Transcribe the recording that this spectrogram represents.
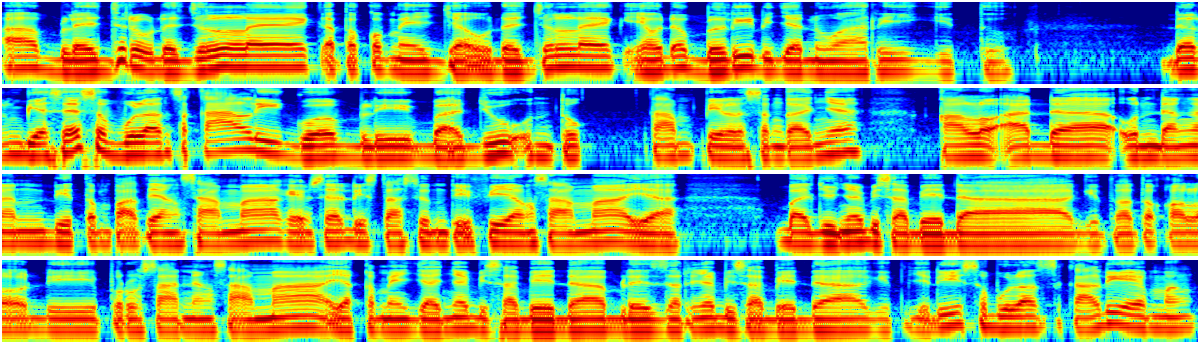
ah, blazer udah jelek atau kemeja udah jelek ya udah beli di Januari gitu. Dan biasanya sebulan sekali gue beli baju untuk tampil. Seenggaknya kalau ada undangan di tempat yang sama kayak misalnya di stasiun TV yang sama ya bajunya bisa beda gitu. Atau kalau di perusahaan yang sama ya kemejanya bisa beda blazernya bisa beda gitu. Jadi sebulan sekali emang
